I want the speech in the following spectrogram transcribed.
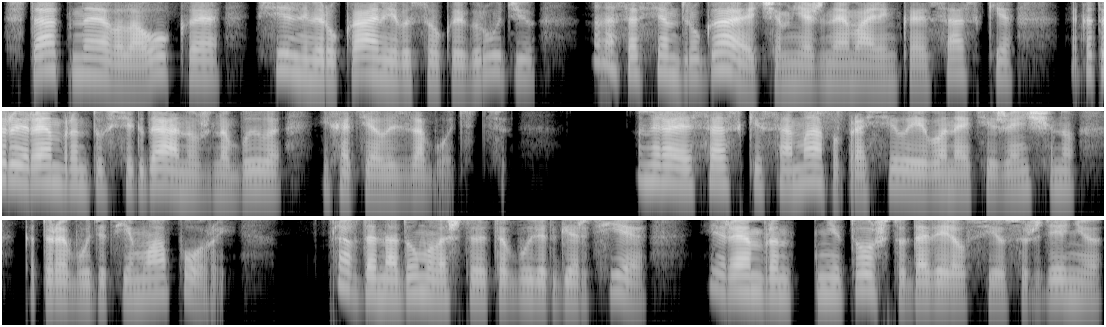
Статная, волоокая, сильными руками и высокой грудью, она совсем другая, чем нежная маленькая Саския, о которой Рембрандту всегда нужно было и хотелось заботиться. Умирая, Саски сама попросила его найти женщину, которая будет ему опорой. Правда, она думала, что это будет Гертье, и Рембрандт не то, что доверился ее суждению,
